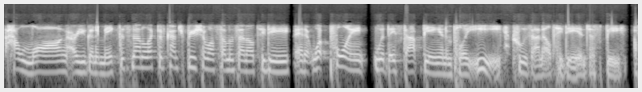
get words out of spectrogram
How long are you going to make this non elective contribution while someone's on LTD? And at what point would they stop being an employee who's on LTD and just be a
